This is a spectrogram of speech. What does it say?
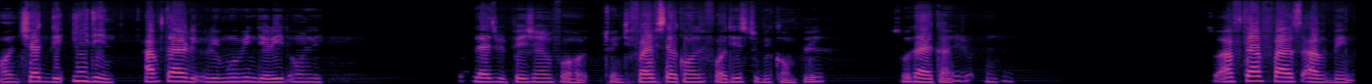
uncheck the hidden after re removing the read only. Let's be patient for 25 seconds for this to be complete so that I can mm -hmm. so after files have been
